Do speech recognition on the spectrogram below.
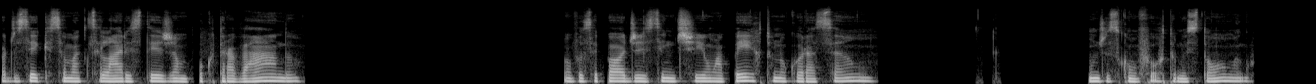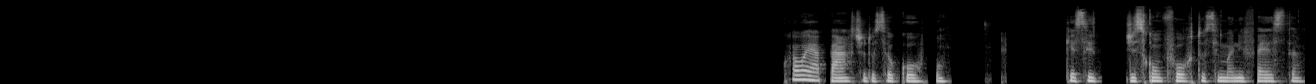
Pode ser que seu maxilar esteja um pouco travado. Ou você pode sentir um aperto no coração, um desconforto no estômago. Qual é a parte do seu corpo que esse desconforto se manifesta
